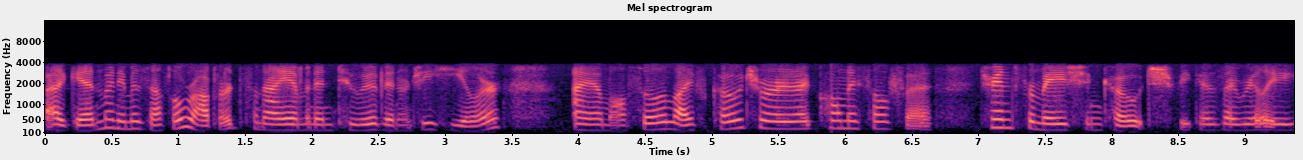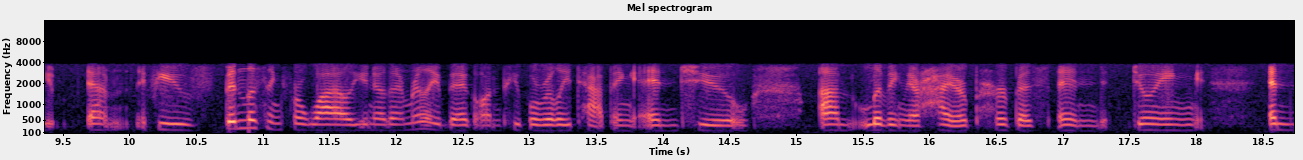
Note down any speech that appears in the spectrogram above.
again, my name is Ethel Roberts, and I am an intuitive energy healer. I am also a life coach, or I call myself a transformation coach because I really, um, if you've been listening for a while, you know that I'm really big on people really tapping into um, living their higher purpose and doing and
